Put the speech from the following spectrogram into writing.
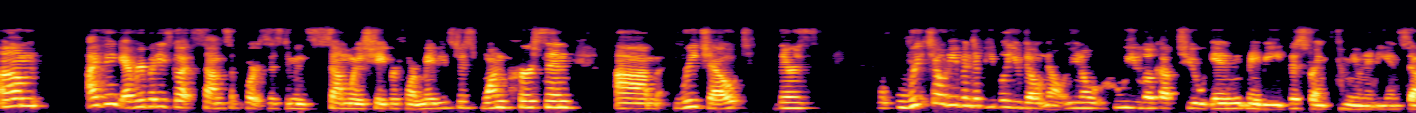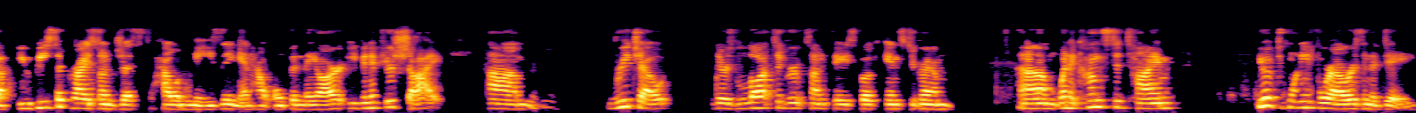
Um, I think everybody's got some support system in some way, shape, or form. Maybe it's just one person. Um, reach out. There's reach out even to people you don't know, you know, who you look up to in maybe the strength community and stuff. You'd be surprised on just how amazing and how open they are, even if you're shy. Um, reach out. There's lots of groups on Facebook, Instagram. Um, when it comes to time, you have 24 hours in a day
